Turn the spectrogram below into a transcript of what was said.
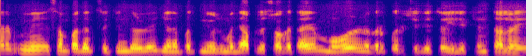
नमस्कार मी संपादक सचिन दळवे जनपद न्यूजमध्ये आपलं स्वागत आहे. मोहोळ नगर परिषदेचं इलेक्शन चालू आहे.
